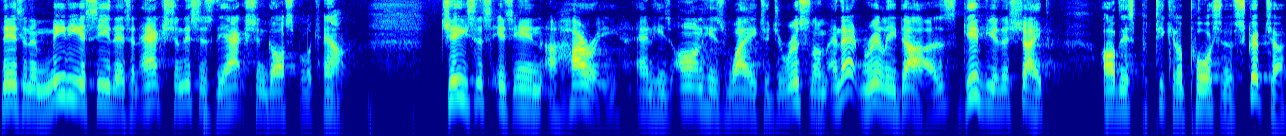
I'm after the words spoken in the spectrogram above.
There's an immediacy, there's an action. This is the action gospel account. Jesus is in a hurry and he's on his way to Jerusalem, and that really does give you the shape of this particular portion of Scripture.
